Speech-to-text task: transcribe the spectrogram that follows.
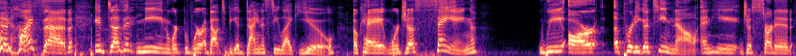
And I said, it doesn't mean we're, we're about to be a dynasty like you. Okay. We're just saying we are a pretty good team now. And he just started,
